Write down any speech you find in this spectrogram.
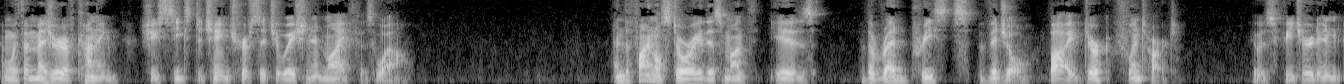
and with a measure of cunning, she seeks to change her situation in life as well. And the final story this month is The Red Priest's Vigil by Dirk Flinthart. It was featured in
